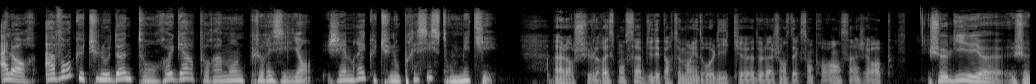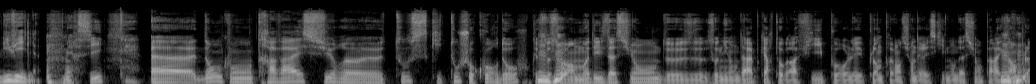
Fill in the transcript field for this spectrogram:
Alors, avant que tu nous donnes ton regard pour un monde plus résilient, j'aimerais que tu nous précises ton métier. Alors, je suis le responsable du département hydraulique euh, de l'agence d'Aix-en-Provence, à Ingérop. Jolie, euh, jolie ville. Merci. Euh, donc, on travaille sur euh, tout ce qui touche aux cours d'eau, que Mhm. ce soit en modélisation de zones inondables, cartographie pour les plans de prévention des risques d'inondation, par exemple,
